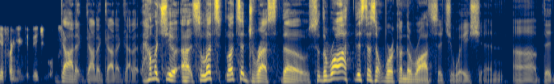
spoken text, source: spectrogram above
different individuals. Got it. Got it. Got it. Got it. How much you? Uh, so let's let's address those. So the Roth. This doesn't work on the Roth situation uh, that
